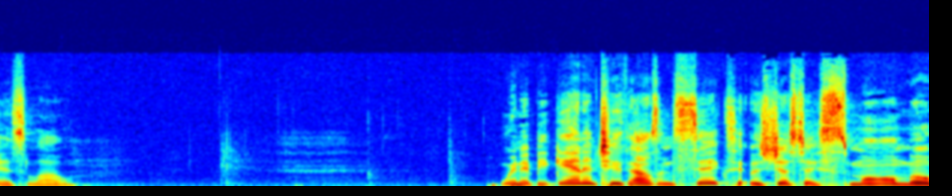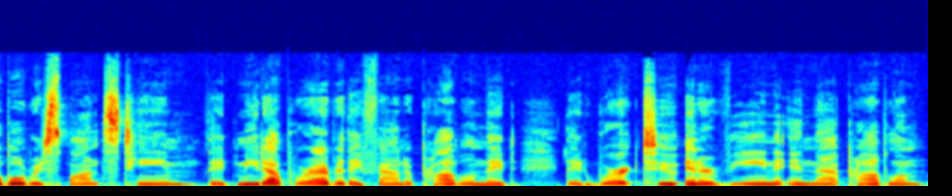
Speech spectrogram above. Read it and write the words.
is low. When it began in 2006, it was just a small mobile response team. They'd meet up wherever they found a problem, they'd, they'd work to intervene in that problem.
